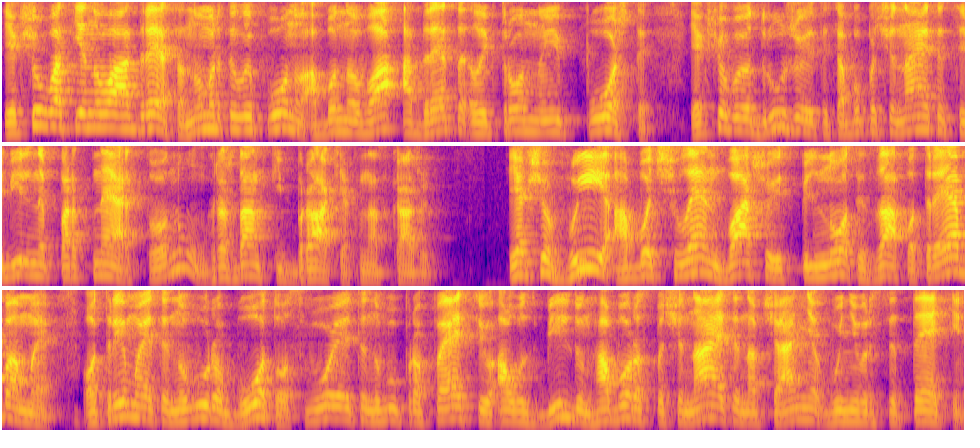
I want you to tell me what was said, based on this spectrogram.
Якщо у вас є нова адреса, номер телефону або нова адреса електронної пошти, якщо ви одружуєтесь або починаєте цивільне партнерство, ну гражданський брак, як в нас кажуть. Якщо ви або член вашої спільноти за потребами отримаєте нову роботу, освоюєте нову професію, аусбільдинг або розпочинаєте навчання в університеті.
